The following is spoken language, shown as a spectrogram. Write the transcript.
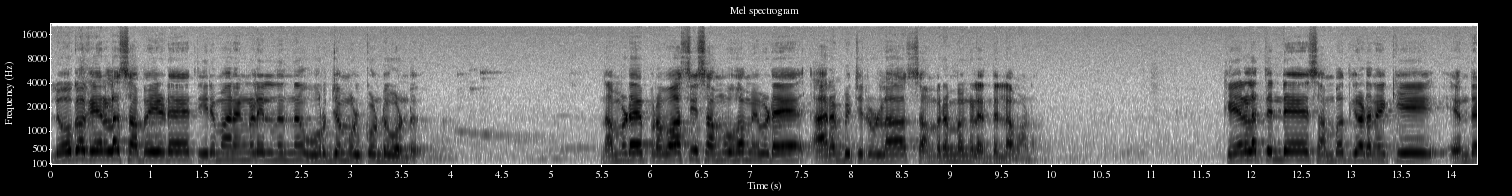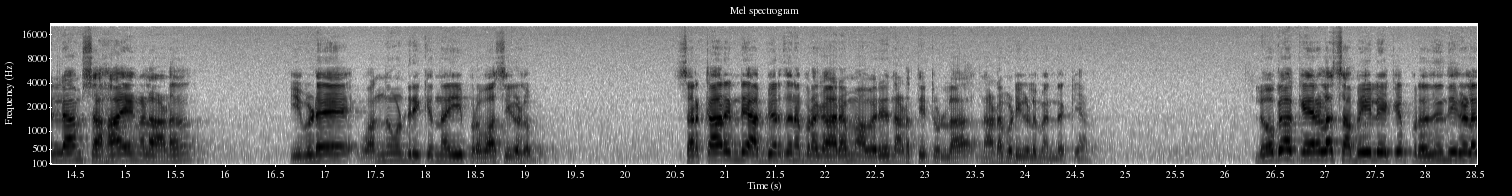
ലോക കേരള സഭയുടെ തീരുമാനങ്ങളിൽ നിന്ന് ഊർജം ഉൾക്കൊണ്ടുകൊണ്ട് നമ്മുടെ പ്രവാസി സമൂഹം ഇവിടെ ആരംഭിച്ചിട്ടുള്ള സംരംഭങ്ങൾ എന്തെല്ലാമാണ്? കേരളത്തിന്റെ സമ്പദ്ഘടനയ്ക്ക് എന്തെല്ലാം സഹായങ്ങളാണ് ഇവിടെ വന്നുകൊണ്ടിരിക്കുന്ന ഈ പ്രവാസികളും? സർക്കാരിന്റെ അഭ്യർത്ഥന പ്രകാരം അവർ നടത്തിയിട്ടുള്ള നടപടികളും എന്തൊക്കെയാണ്? ലോക കേരള സഭയിലേക്ക് പ്രതിനിധികളെ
